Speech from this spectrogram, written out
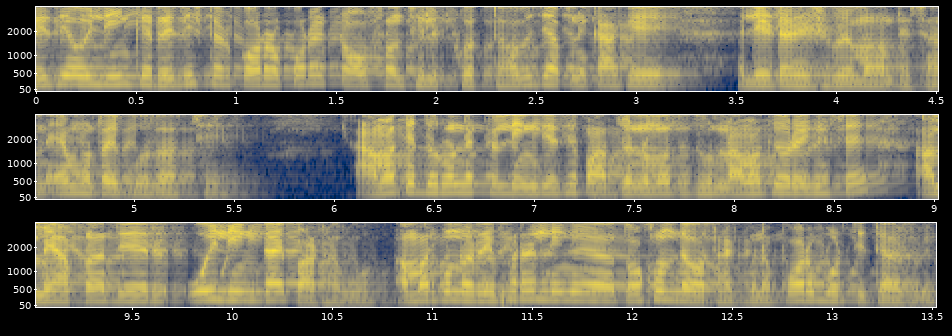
রেজে ওই লিঙ্কে রেজিস্টার করার পরে একটা অপশন সিলেক্ট করতে হবে যে আপনি কাকে লিডার হিসেবে মানতে চান, এমনটাই বোঝাচ্ছে। আমাকে ধরুন একটা লিঙ্ক দিয়েছে, পাঁচজনের মধ্যে ধরুন আমাকেও রেখেছে, আমি আপনাদের ওই লিঙ্কটাই পাঠাবো। আমার কোনো রেফারেল লিঙ্ক তখন দেওয়া থাকবে না, পরবর্তীতে আসবে।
